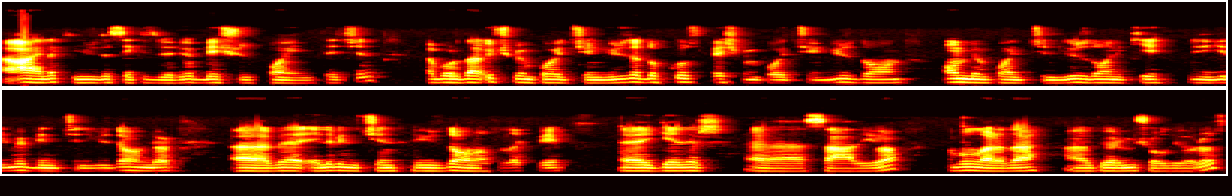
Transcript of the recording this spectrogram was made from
aylık %8 veriyor 500 point için. Burada 3000 point için %9, 5000 point için %10, 10000 point için %12, 20000 için %14 e, ve 50000 için %16'lık bir e, gelir e, sağlıyor. Bunları da görmüş oluyoruz.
